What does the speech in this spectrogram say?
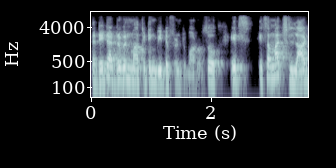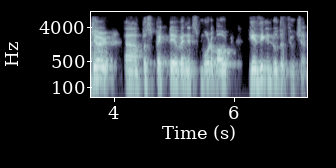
the data-driven marketing be different tomorrow? So it's it's a much larger perspective, and it's more about gazing into the future.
